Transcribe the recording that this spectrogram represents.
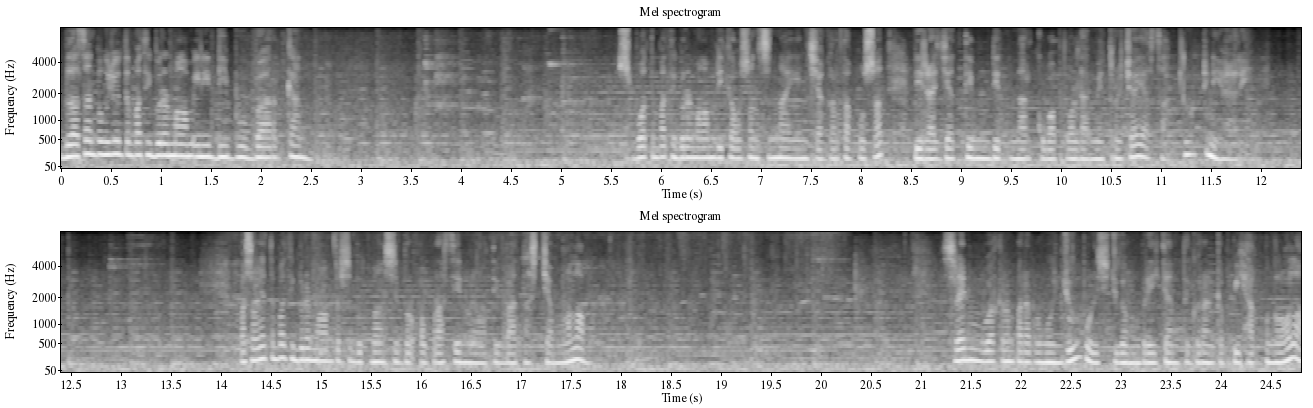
Belasan pengunjung tempat hiburan malam ini dibubarkan. Sebuah tempat hiburan malam di kawasan Senayan, Jakarta Pusat dirajah tim Dit Narkoba Polda Metro Jaya Sabtu dini hari. Pasalnya tempat hiburan malam tersebut masih beroperasi melewati batas jam malam. Selain membuarkan para pengunjung, polisi juga memberikan teguran ke pihak pengelola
